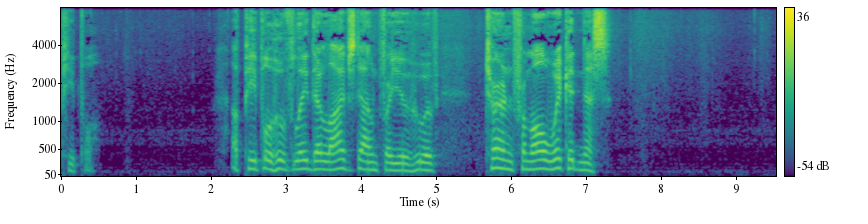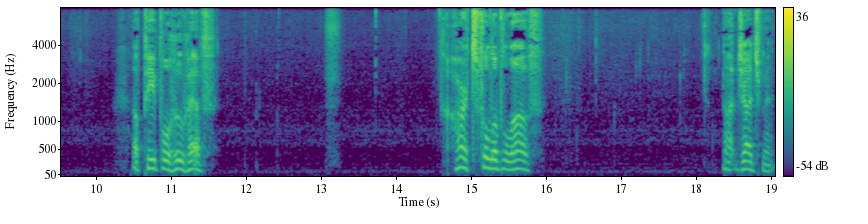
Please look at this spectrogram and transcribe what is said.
people, a people who've laid their lives down for you, who have turned from all wickedness a people who have hearts full of love, not judgment,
